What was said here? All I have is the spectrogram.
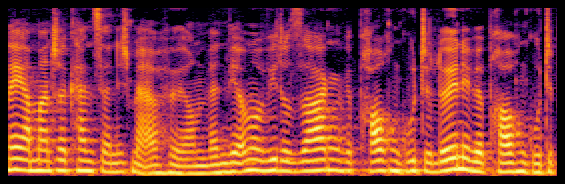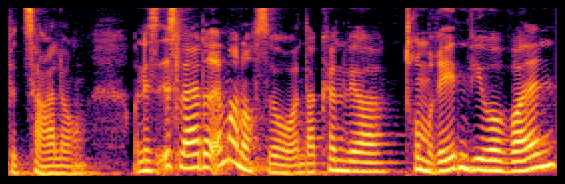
Naja, mancher kann es ja nicht mehr erhören. Wenn wir immer wieder sagen, wir brauchen gute Löhne, wir brauchen gute Bezahlung. Und es ist leider immer noch so. Und da können wir drum reden, wie wir wollen.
